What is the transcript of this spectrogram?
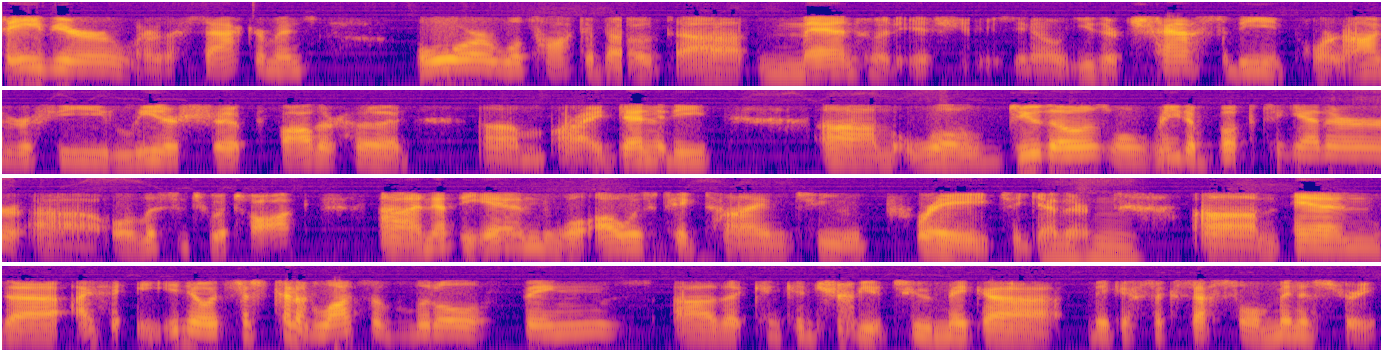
savior? What are the sacraments? Or we'll talk about uh, manhood issues. You know, either chastity, pornography, leadership, fatherhood, um, our identity. Um, we'll do those. We'll read a book together uh, or listen to a talk. Uh, and at the end, we'll always take time to pray together. Mm-hmm. Um, and uh, I think you know it's just kind of lots of little things uh, that can contribute to make a make a successful ministry.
